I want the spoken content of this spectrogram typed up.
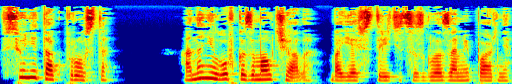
Все не так просто». Она неловко замолчала, боясь встретиться с глазами парня.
